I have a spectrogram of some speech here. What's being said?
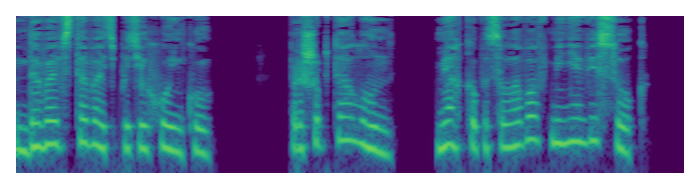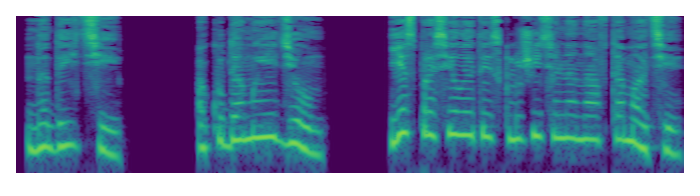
«Давай вставать потихоньку», — прошептал он, мягко поцеловав меня в висок. «Надо идти». «А куда мы идем?» Я спросила это исключительно на автомате,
